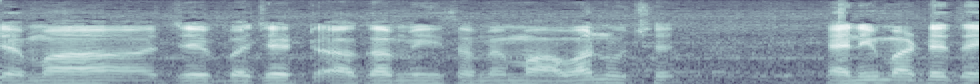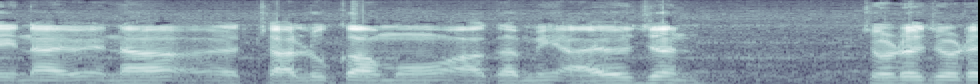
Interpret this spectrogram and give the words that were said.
જેમાં જે બજેટ આગામી સમયમાં આવવાનું છે, એની માટે થઈને એના ચાલુ કામો, આગામી આયોજન જોડે જોડે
